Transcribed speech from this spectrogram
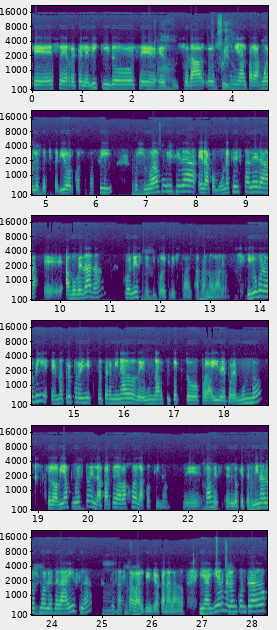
que es eh, repele líquidos, eh, es- se da, es genial para muebles de exterior, cosas así. Pues su nueva publicidad era como una cristalera eh, abovedada con este tipo de cristal acanalado. Y luego lo vi en otro proyecto terminado de un arquitecto por ahí, de por el mundo, que lo había puesto en la parte de abajo de la cocina. Eh, ¿Sabes? En lo que terminan los Sí. muebles de la isla, pues Mm. estaba el vidrio acanalado. Y ayer me lo he encontrado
